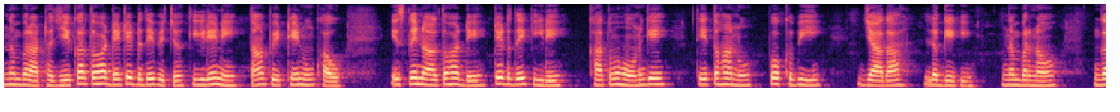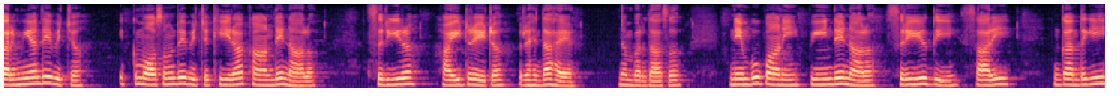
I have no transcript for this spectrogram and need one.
ਨੰਬਰ 8 ਜੇਕਰ ਤੁਹਾਡੇ ਢਿੱਡ ਦੇ ਵਿੱਚ ਕੀੜੇ ਨੇ ਤਾਂ ਪੇਠੇ ਨੂੰ ਖਾਓ। ਇਸ ਦੇ ਨਾਲ ਤੁਹਾਡੇ ਢਿੱਡ ਦੇ ਕੀੜੇ ਖਤਮ ਹੋਣਗੇ ਅਤੇ ਤੁਹਾਨੂੰ ਭੁੱਖ ਵੀ ਜ਼ਿਆਦਾ ਲੱਗੇਗੀ। ਨੰਬਰ 9 ਗਰਮੀਆਂ ਦੇ ਵਿੱਚ, ਇੱਕ ਮੌਸਮ ਦੇ ਵਿੱਚ ਖੀਰਾ ਖਾਣ ਦੇ ਨਾਲ ਸਰੀਰ ਹਾਈਡਰੇਟ ਰਹਿੰਦਾ ਹੈ। ਨੰਬਰ ਦਸ। ਨਿੰਬੂ ਪਾਣੀ ਪੀਣ ਦੇ ਨਾਲ ਸਰੀਰ ਦੀ ਸਾਰੀ ਗੰਦਗੀ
